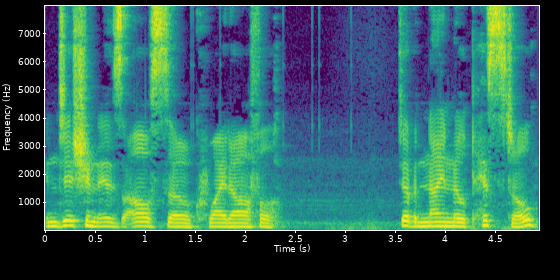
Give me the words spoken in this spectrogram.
Condition is also quite awful. Do have a 9 mil pistol.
